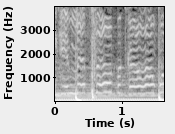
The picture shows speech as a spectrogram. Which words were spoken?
get messed up, but girl, I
